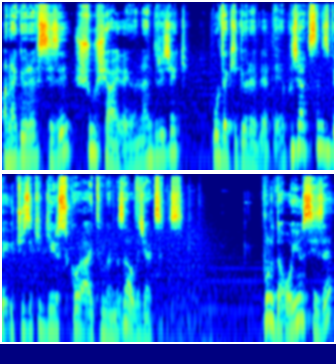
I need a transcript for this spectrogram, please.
ana görev sizi şu şaire yönlendirecek. Buradaki görevleri de yapacaksınız ve 302 gear score itemlarınızı alacaksınız. Burada oyun size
